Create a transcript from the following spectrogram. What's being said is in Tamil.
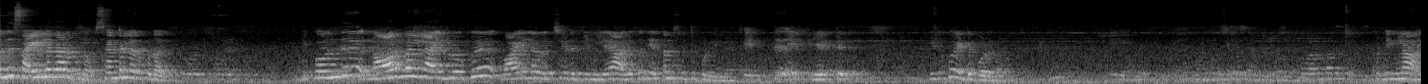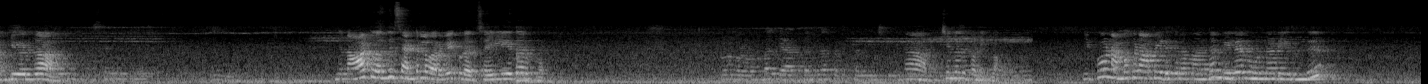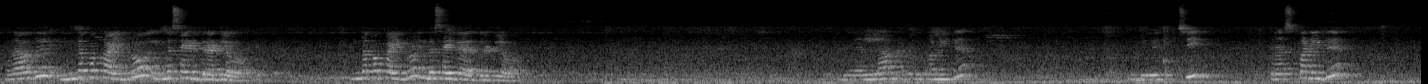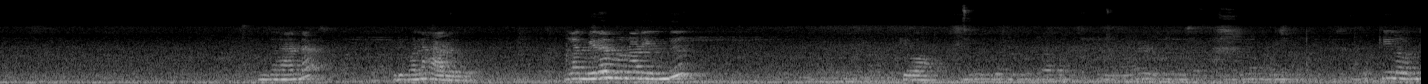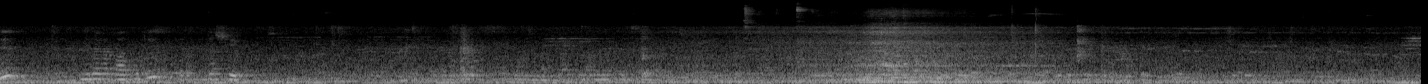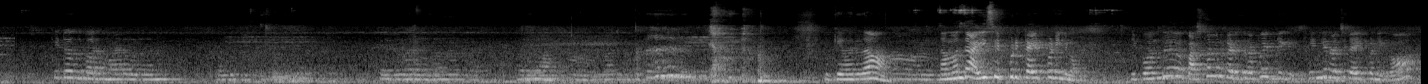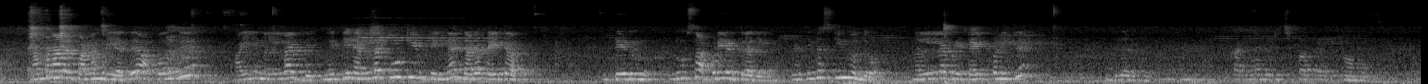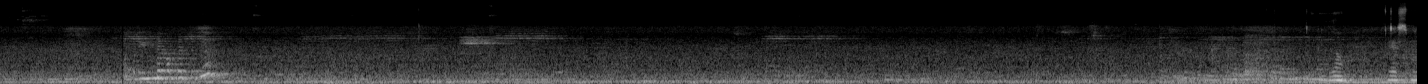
வந்து சைடில் தான் இருக்கணும் சென்டரில் இருக்கக்கூடாது. இப்போ வந்து நார்மல் ஐப்ரோக்கு வாயில் வச்சு எடுத்தீங்க இல்லையா? அதுக்கு வந்து எத்தனை சுற்று போடுவீங்க? எட்டு. எட்டு. இதுக்கும் எட்டு போடுங்க. போட்டிங்களா? இப்படி வருதா? இந்த நாட்டு வந்து சென்டரில் வரவே கூடாது சைட்லேயே தான் இருக்கும். ஆ சின்னது பண்ணிக்கலாம். இப்போ நமக்கு நாம எடுக்கிற மாதிரி இருந்தால் மிரர் முன்னாடி இருந்து அதாவது இந்த பக்கம் ஐப்ரோ இந்த சைடு த்ரெட்டில் வரும் இந்த பக்கம் ஐப்ரோ இந்த சைடு த்ரெட்டில் வரும் இதெல்லாம் இது பண்ணிட்டு இப்படி வச்சு ப்ரெஸ் பண்ணிட்டு இந்த ஹேண்டை இப்படி பண்ண ஹேர் வருது நல்லா மிரர் முன்னாடி இருந்து ஓகேவா கீழே வந்து இதெல்லாம் பார்த்துட்டு கரெக்டாக ஷேப் கிட்ட வந்து பாருங்க ஹேர் வருதுன்னு வந்து ஓகே வருதா? நம்ம வந்து ஐஸ் இப்படி டைட் பண்ணிக்கணும். இப்போ வந்து கஸ்டமருக்கு எடுக்கிறப்ப இப்படி ஃபிங்கர் வச்சு டைட் பண்ணிக்கிறோம். நம்மளால அது பண்ண முடியாது. அப்போ வந்து ஐயை நல்லா இப்படி நெத்தி நல்லா தூக்கி விட்டிங்கன்னா இந்த இடம் டைட்டாக இருக்கும் இப்படி எடுக்கணும். லூஸாக அப்படியே எடுத்துறாதீங்க எடுத்தீங்கன்னா ஸ்கின் வந்துடும் நல்லா இப்படி டைட் பண்ணிவிட்டு இப்படி தான் எடுக்கணும். கண்ணை விரிச்சு பார்க்குறது. ஆமாம் அப்புறம் இந்த பக்கத்துக்கு இதுதான் எஸ்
